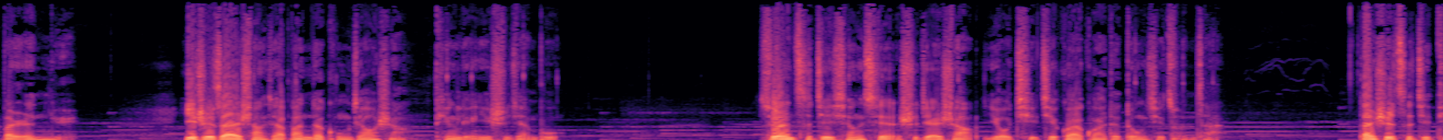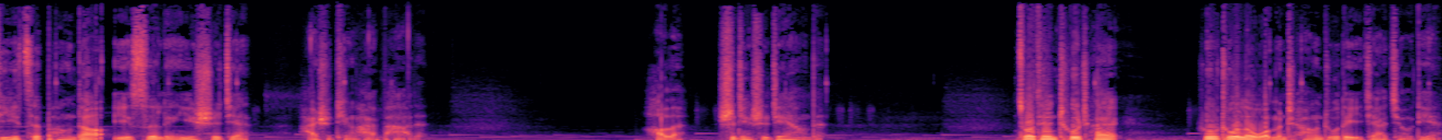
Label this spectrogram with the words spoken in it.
本人女，一直在上下班的公交上听灵异事件部。虽然自己相信世界上有奇奇怪怪的东西存在，但是自己第一次碰到疑似灵异事件，还是挺害怕的。好了，事情是这样的，昨天出差。入住了我们常住的一家酒店。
